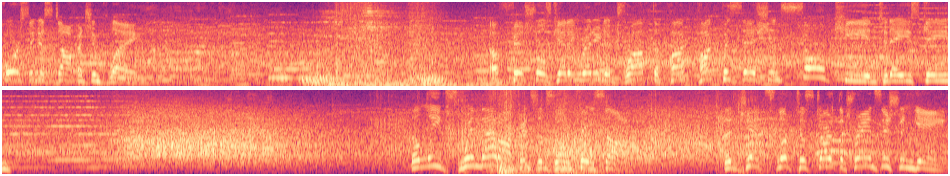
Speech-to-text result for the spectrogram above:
forcing a stoppage in play. Officials getting ready to drop the puck. Puck possession so key in today's game. The Leafs win that offensive zone faceoff. The Jets look to start the transition game.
